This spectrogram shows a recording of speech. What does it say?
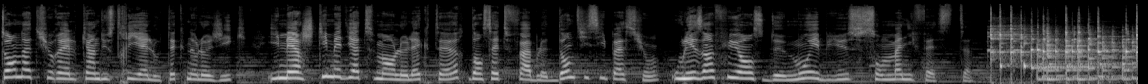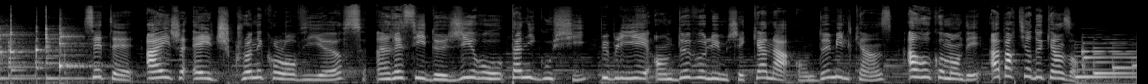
tant naturel qu'industriel ou technologique, immergent immédiatement le lecteur dans cette fable d'anticipation où les influences de Moebius sont manifestes. C'était Ice Age Chronicle of the Earth, un récit de Jiro Taniguchi, publié en deux volumes chez Kana en 2015, à recommander à partir de 15 ans.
